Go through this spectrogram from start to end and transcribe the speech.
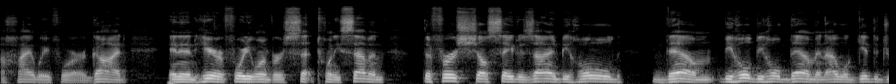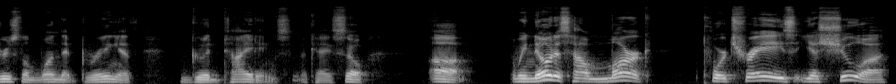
a highway for our God. And in here, 41, verse 27, the first shall say to Zion, Behold, them, behold, behold them, and I will give to Jerusalem one that bringeth good tidings. Okay, so uh, we notice how Mark portrays Yeshua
